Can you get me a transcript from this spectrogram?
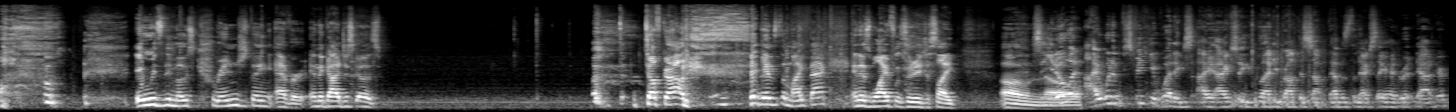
It was the most cringe thing ever, and the guy just goes. Tough crowd. he gives the mic back, and his wife was literally just like, "Oh So no." you know what? I would have. Speaking of weddings, I actually glad you brought this up. That was the next thing I had written down here.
